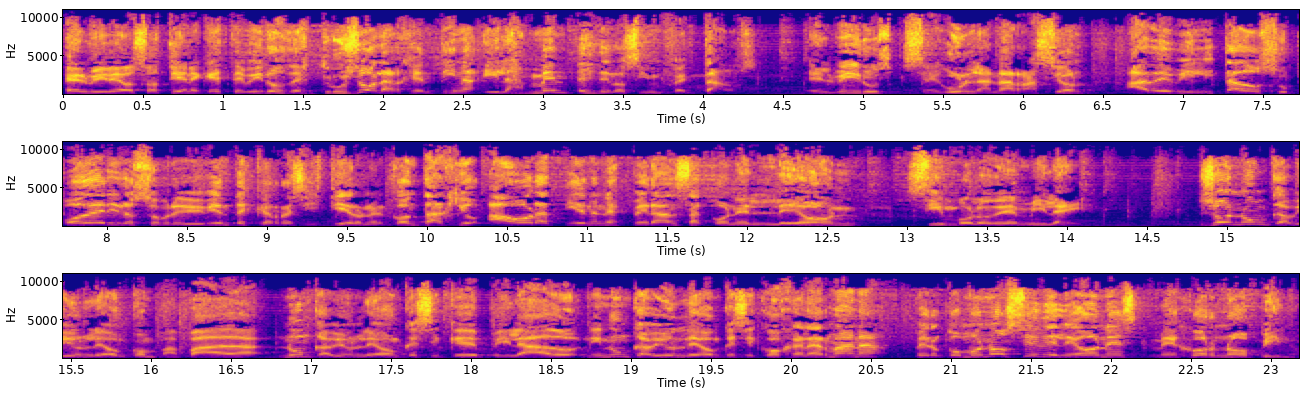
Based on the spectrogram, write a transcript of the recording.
El video sostiene que este virus destruyó la Argentina y las mentes de los infectados. El virus, según la narración, ha debilitado su poder y los sobrevivientes que resistieron el contagio ahora tienen esperanza con el león, símbolo de Milei. Yo nunca vi un león con papada, nunca vi un león que se quede pelado, ni nunca vi un león que se coja a la hermana, pero como no sé de leones, mejor no opino.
